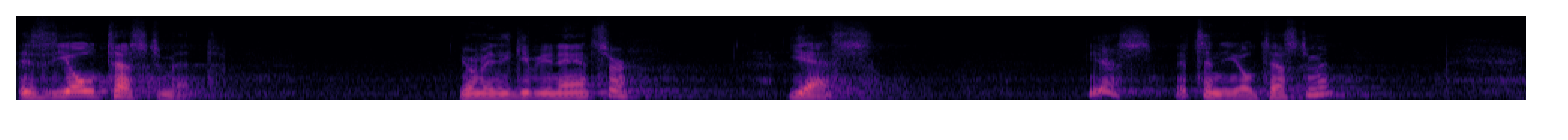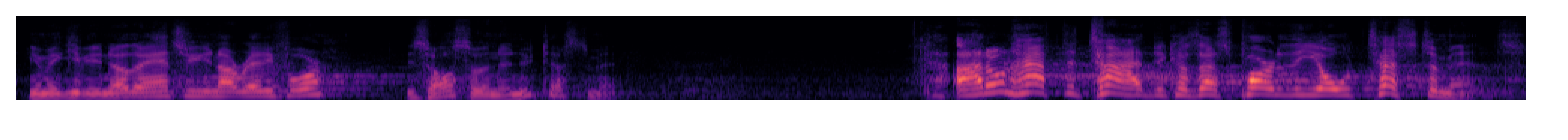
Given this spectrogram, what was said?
is the Old Testament. You want me to give you an answer? Yes. Yes, it's in the Old Testament. You to give you another answer you're not ready for? It's also in the New Testament. I don't have to tithe because that's part of the Old Testament.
